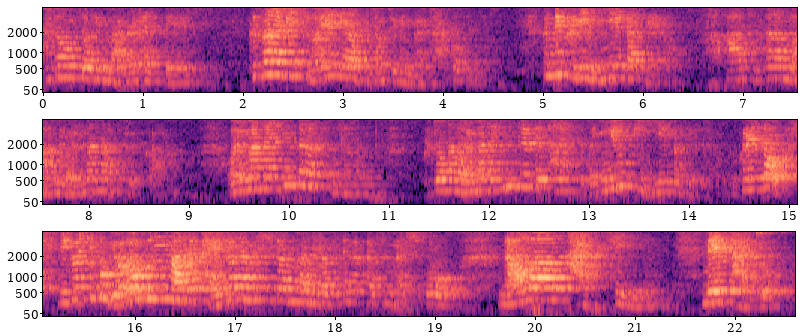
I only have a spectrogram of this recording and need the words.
부정적인 말을 할 때 그 사람이 저에 대한 부정적인 말도 하거든요. 근데 그게 이해가 돼요. 아, 저 사람 마음이 얼마나 아플까. 얼마나 힘들었으면 그동안 얼마나 힘들게 살았을까. 이렇게 이해가 되더라고요. 그래서 이것이 꼭 여러분만을 발견하는 시간만이라고 생각하지 마시고 나와 같이 있는 내 가족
